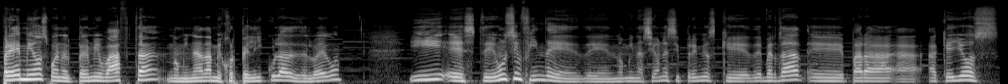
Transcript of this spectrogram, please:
premios, bueno, el premio BAFTA, nominada a Mejor Película, desde luego. Y este, un sinfín de, nominaciones y premios que de verdad eh, para aquellos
